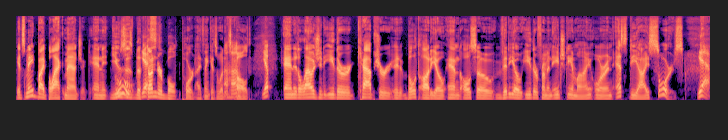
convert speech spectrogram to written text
it's made by Black Magic and it uses Ooh, the yes. Thunderbolt port, I think is what it's Uh-huh. called. Yep. And it allows you to either capture it, both audio and also video either from an HDMI or an SDI source, yeah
